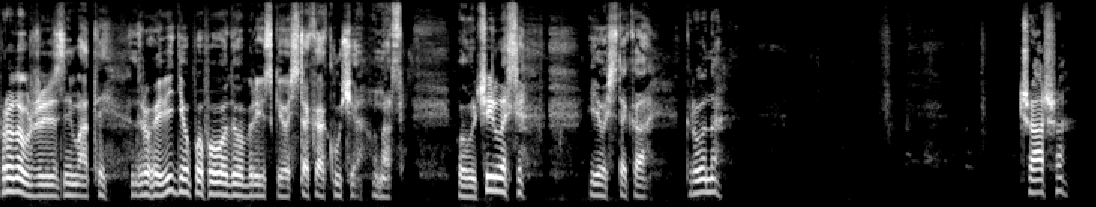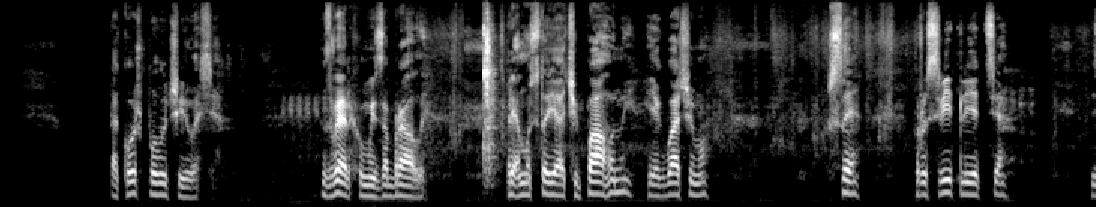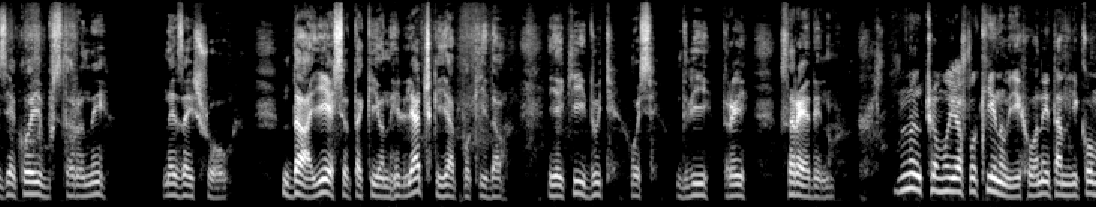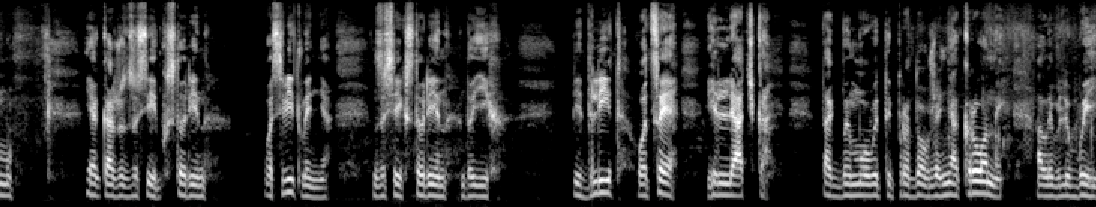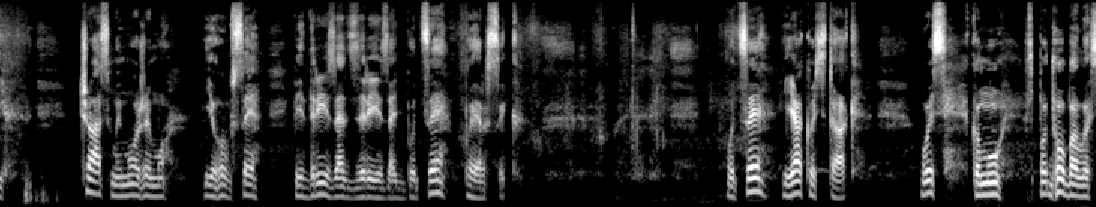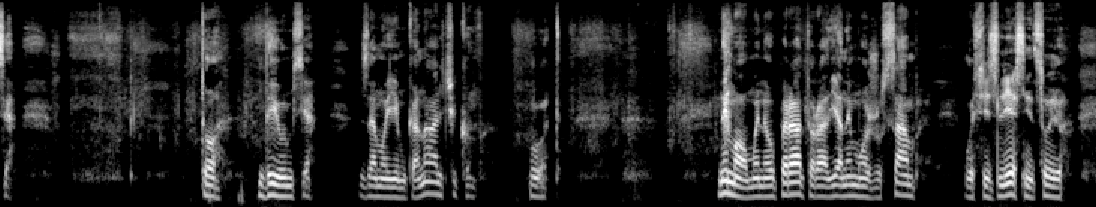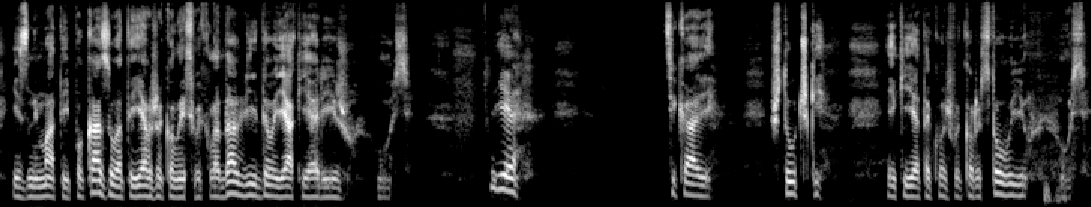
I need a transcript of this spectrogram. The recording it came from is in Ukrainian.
Продовжую знімати друге відео по поводу обрізки. Ось така куча у нас вийшла. І ось така крона. Чаша також вийшла. Зверху ми забрали прямо стоячі пагони, як бачимо, все просвітлюється з якої б сторони не зайшов. Да, є отакі гіллячки, я покидав, які йдуть ось дві-три всередину. Ну, чому я покинув їх? Вони там нікому, як кажуть, з усіх сторін освітлення, з усіх сторін до їх підліт. Оце гіллячка, так би мовити, продовження крони, але в будь-який час ми можемо його все підрізати, зрізати, бо це персик. Оце якось так. Ось кому сподобалося, то дивимося за моїм каналчиком. От. Нема в мене оператора, я не можу сам ось із лісницею і знімати і показувати. Я вже колись викладав відео, як я ріжу. Ось. Є цікаві штучки, які я також використовую. Ось.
